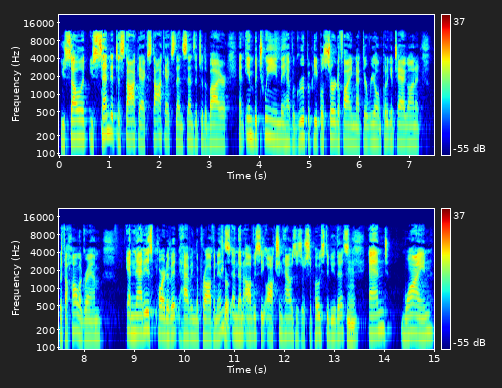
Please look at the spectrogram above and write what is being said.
you sell it, you send it to StockX. StockX then sends it to the buyer. And in between, they have a group of people certifying that they're real and putting a tag on it with a hologram. And that is part of it, having the provenance. And then obviously auction houses are supposed to do this. And wine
